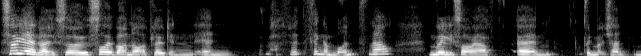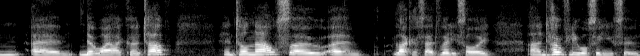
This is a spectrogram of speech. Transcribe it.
So yeah guys, so sorry about not uploading in I think a month now. I'm really sorry. I've um, pretty much had um, no way I could have until now. So, um, like I said, really sorry. And hopefully we'll see you soon.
